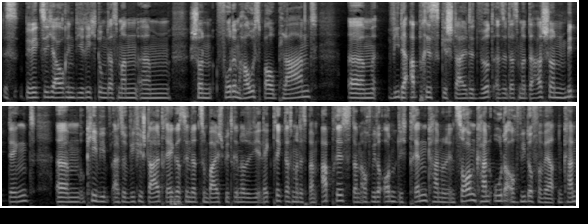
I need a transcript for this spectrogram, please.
Das bewegt sich ja auch in die Richtung, dass man ähm, schon vor dem Hausbau plant, ähm, wie der Abriss gestaltet wird, also dass man da schon mitdenkt, ähm, okay, wie, also wie viele Stahlträger sind da zum Beispiel drin oder die Elektrik, dass man das beim Abriss dann auch wieder ordentlich trennen kann und entsorgen kann oder auch wiederverwerten kann.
